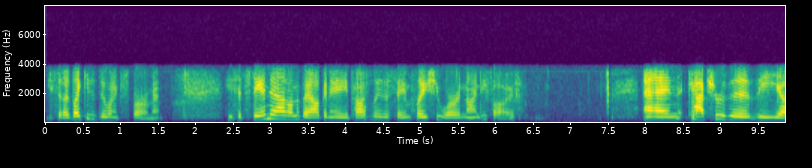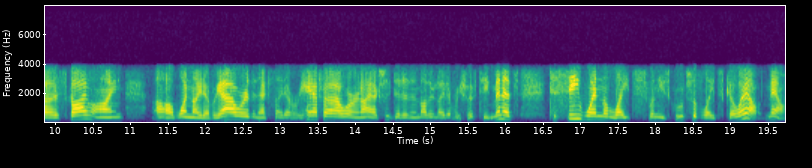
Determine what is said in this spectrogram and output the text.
He said, I'd like you to do an experiment. He said, stand out on the balcony, possibly the same place you were in '95, and capture the the uh, skyline uh, one night every hour, the next night every half hour, and I actually did it another night every 15 minutes to see when the lights, when these groups of lights go out. Now,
